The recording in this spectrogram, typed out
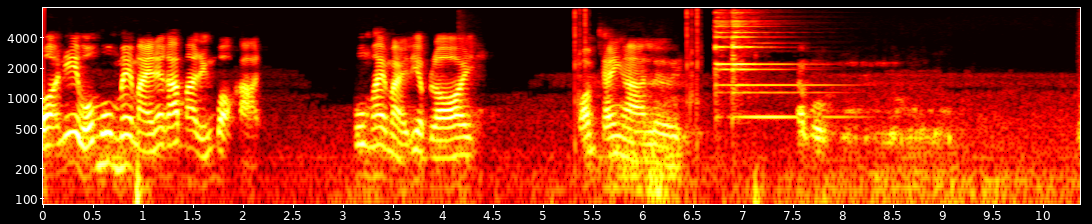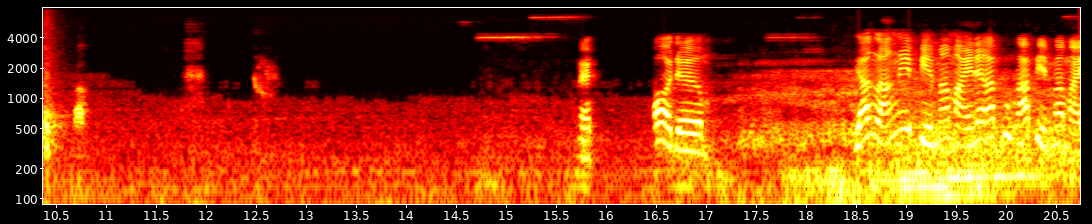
เบาะนี้ผมหุ้มให้ใหม่นะครับ มาถึงเบาะขาดหุ้มให้ใหม่เรียบร้อย พร้อมใช้งานเลย ครับผมครับแม็กพ่อเดิมยางหลังนี่เปลี่ยนมาใหม่นะครับ ลูกค้าเปลี่ยนมาใหม่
